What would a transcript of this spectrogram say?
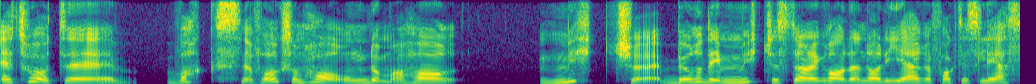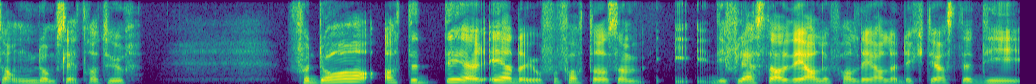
Jeg tror at eh, voksne folk som har ungdommer, har mye, burde i mye større grad enn da de gjør, faktisk lese ungdomslitteratur. For da at der er det jo forfattere som De fleste av de, i alle fall de aller dyktigste, de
